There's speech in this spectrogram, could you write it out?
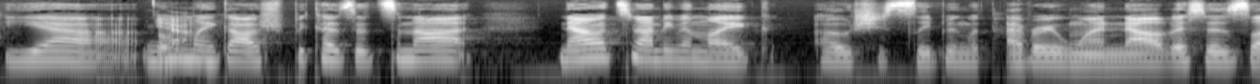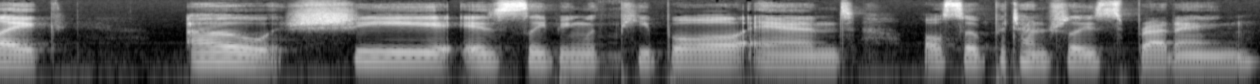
yeah. Oh yeah. Oh my gosh, because it's not now it's not even like oh, she's sleeping with everyone. Now this is like, oh, she is sleeping with people and also potentially spreading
